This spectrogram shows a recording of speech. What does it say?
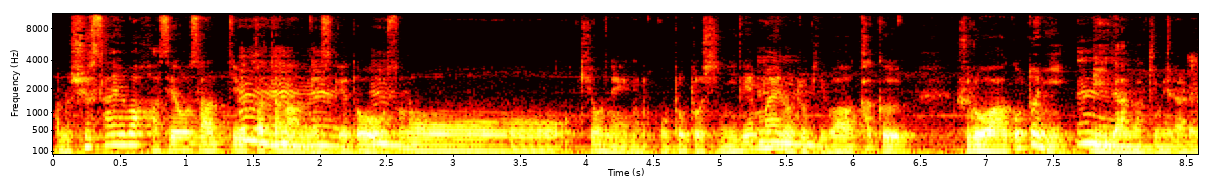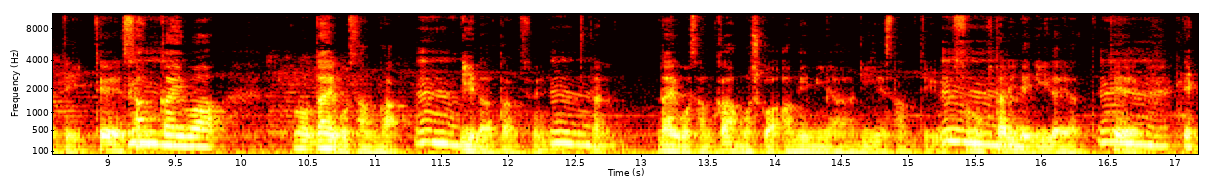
あの主催は長谷尾さんっていう方なんですけど、うんうんうんうん。その去年一昨年2年前の時は各フロアごとにリーダーが決められていて、3回はその大悟さんがうん。リーダーだったんですよね、うん。だ大悟さんかもしくは雨宮理恵さんっていう、うんその2人でリーダーやってて、うんで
